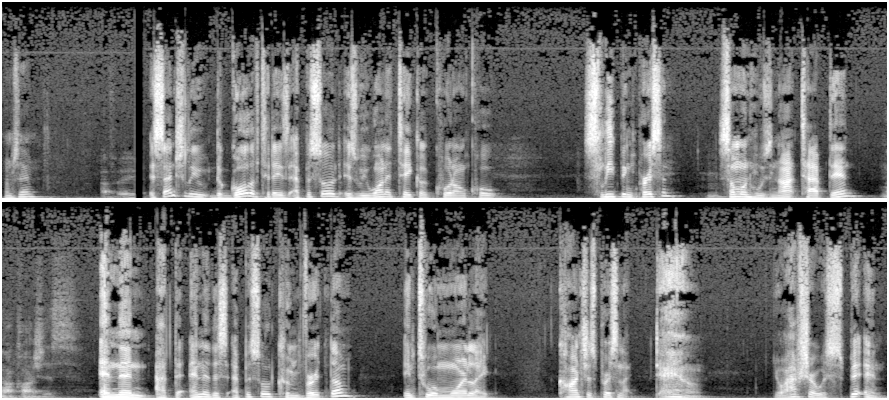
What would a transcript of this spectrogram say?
what I'm saying? Essentially, the goal of today's episode is we want to take a quote unquote sleeping person, hmm. someone who's not tapped in, Not conscious. and then at the end of this episode, convert them into a more like conscious person. Like, damn, yo, Abshar was spitting.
